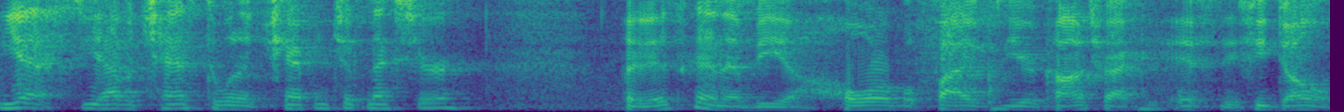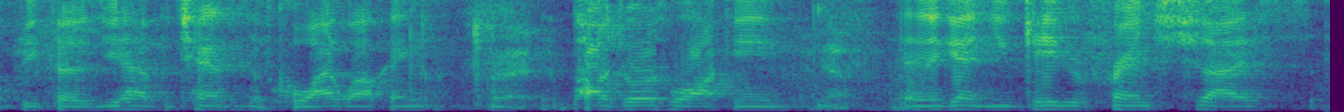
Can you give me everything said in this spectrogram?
yes, you have a chance to win a championship next year, but it's going to be a horrible five year contract if, if you don't because you have the chances of Kawhi walking, Right. Paul George walking. Yeah. And again, you gave your franchise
